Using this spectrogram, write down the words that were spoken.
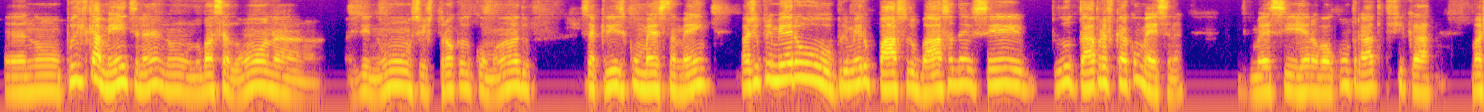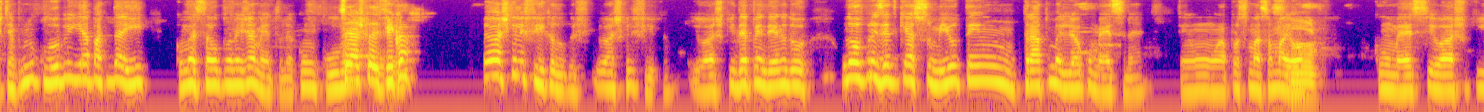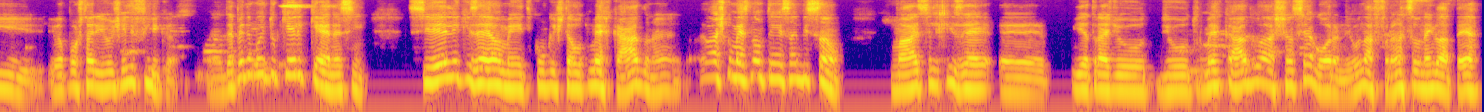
é, no, politicamente, né? No, no Barcelona, as denúncias, troca do comando essa crise com o Messi também. Acho que o primeiro, o primeiro passo do Barça deve ser lutar para ficar com o Messi, né? Messi renovar o contrato, ficar mais tempo no clube e a partir daí começar o planejamento, né? Com o clube. Você acha que ele fica? Eu acho que ele fica, Lucas. Eu acho que ele fica. Eu acho que dependendo do o novo presidente que assumiu tem um trato melhor com o Messi, né? Tem uma aproximação maior Sim. com o Messi. Eu acho que eu apostaria hoje que ele fica. Depende muito do que ele quer, né? Assim, se ele quiser realmente conquistar outro mercado, né? Eu acho que o Messi não tem essa ambição, mas se ele quiser é, ir atrás de, de, outro mercado, a chance é agora, né? Ou na França ou na Inglaterra.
